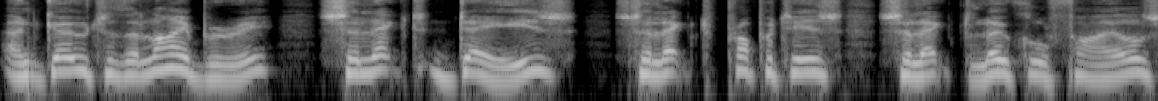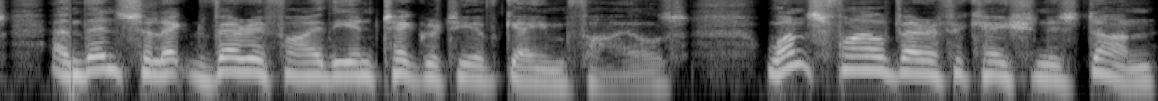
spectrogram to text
and go to the library, select DayZ, select Properties, select Local Files, and then select Verify the integrity of game files. Once file verification is done,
